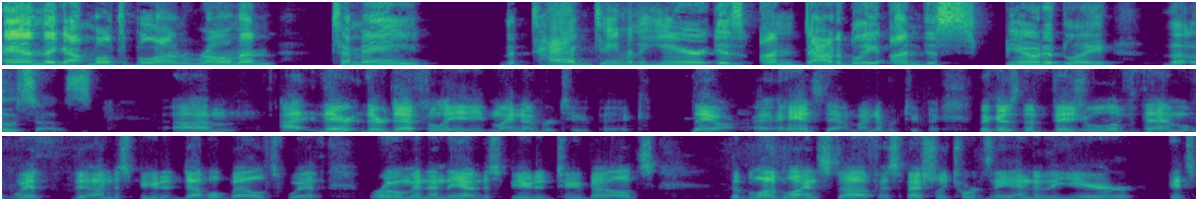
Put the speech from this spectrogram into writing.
and they got multiple on Roman. To me, the tag team of the year is undoubtedly, undisputedly the Usos. Um, I they're they're definitely my number two pick. They are uh, hands down my number two pick because the visual of them with the undisputed double belts, with Roman and the undisputed two belts, the bloodline stuff, especially towards the end of the year, it's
